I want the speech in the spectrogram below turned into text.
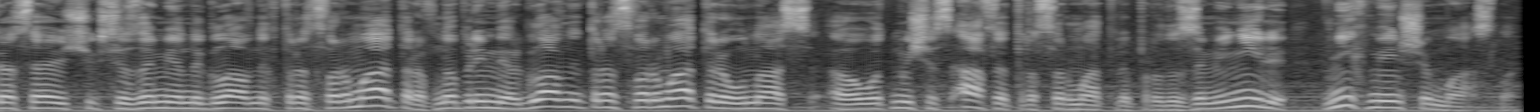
касающихся замены главных трансформаторов, например, главные трансформаторы у нас, вот мы сейчас автотрансформаторы, правда, заменили, в них меньше масла.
